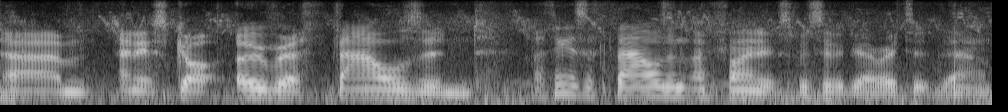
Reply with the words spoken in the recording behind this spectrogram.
Um, and it's got over a thousand, I think it's a thousand, I find it specifically, I wrote it down,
